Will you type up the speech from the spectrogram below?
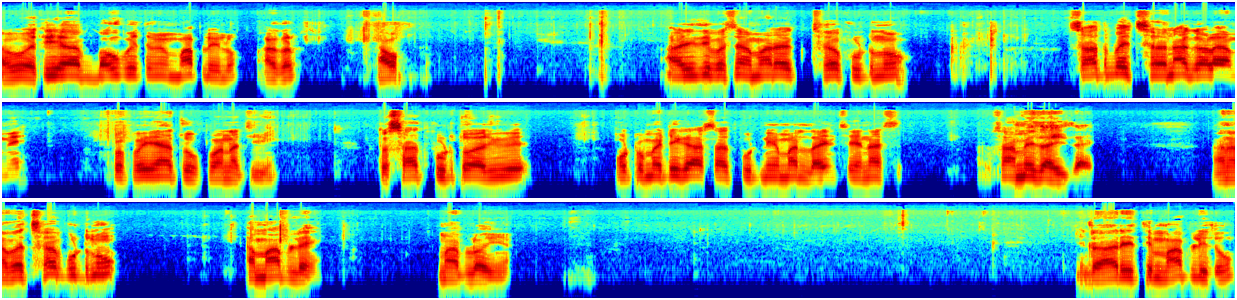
હવે એથી આ બાહુભાઈ તમે માપ લઈ લો આગળ. આવો. આ રીતે પછી અમારે છ ફૂટનો સાત બાય છ ના ગાળા અમે પપૈયા ચોપવાના છીએ. તો સાત ફૂટ તો હજુ ઓટોમેટિક આ સાત ફૂટની અમારી લાઈન છે એના સામે જ આવી જાય. અને હવે છ ફૂટનું આ માપ લે, માપ લો અહીંયા. એટલે આ રીતે માપ લીધું.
